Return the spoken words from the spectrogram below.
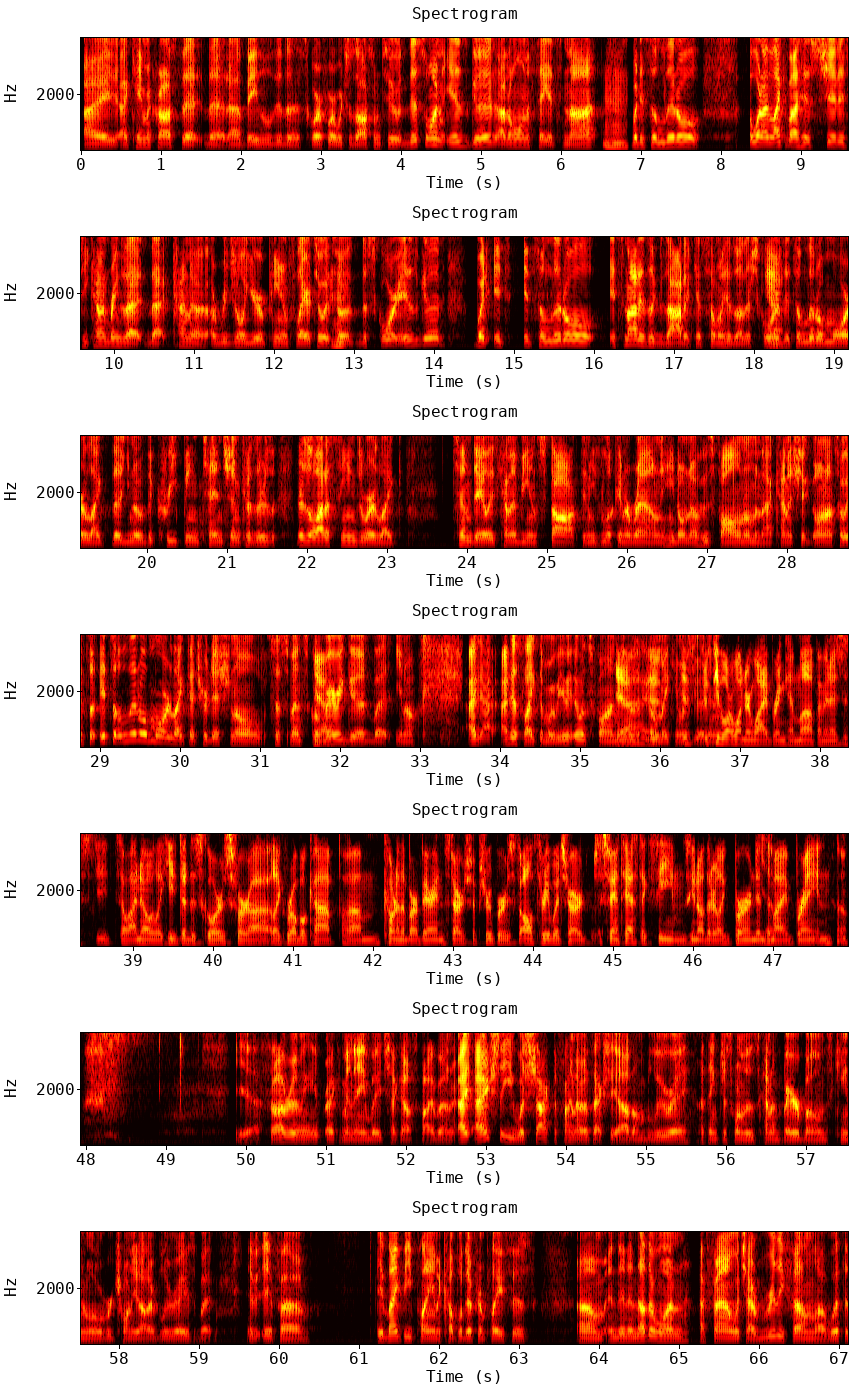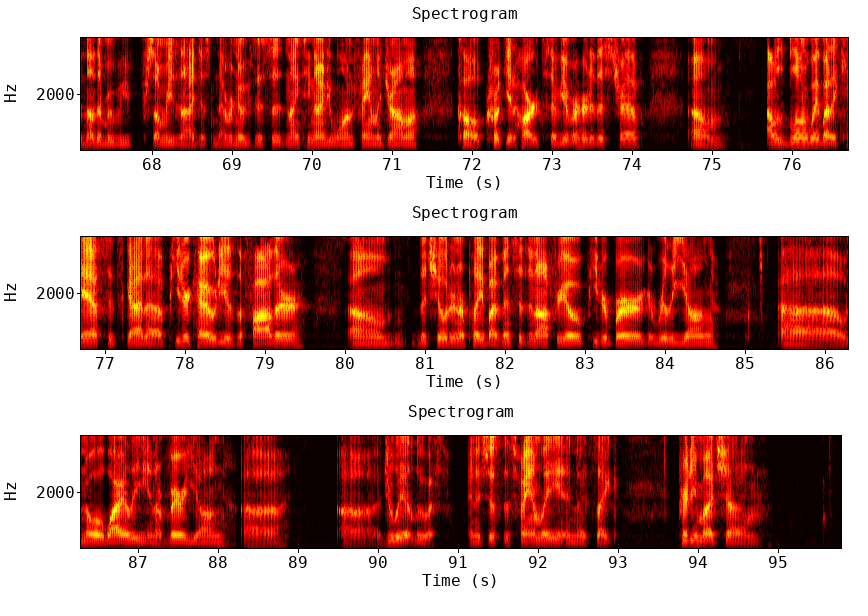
i i came across that that uh, basil did the score for which was awesome too. This one is good. I don't want to say it's not but it's a little what i like about his shit is he kind of brings that that kind of original european flair to it. So the score is good but it's it's a little it's not as exotic as some of his other scores. Yeah. it's a little more like the you know the creeping tension because there's there's a lot of scenes where like Tim Daly's kind of being stalked and he's looking around and he don't know who's following him and that kind of shit going on. So it's a, it's a little more like a traditional suspense score. Yeah. Very good, but you know, I, I just like the movie. It was fun. you know, the filmmaking was good. If people are wondering why I bring him up, I mean, I just so I know like he did the scores for uh, like RoboCop, um, Conan the Barbarian, and Starship Troopers, all three of which are just fantastic themes, you know, that are like burned into Yeah. my brain. So Yeah, so I really recommend anybody check out Spy Spybinder. I, I actually was shocked to find out it's actually out on Blu-ray. I think just one of those kind of bare bones Kino over twenty dollar Blu-rays, but if, if uh, it might be playing a couple different places. Um, and then another one I found, which I really fell in love with, another movie for some reason I just never knew existed. 1991 family drama called Crooked Hearts. Have you ever heard of this, Trev? Um, I was blown away by the cast. It's got uh, Peter Coyote as the father. Um, the children are played by Vincent D'Onofrio, Peter Berg, a really young uh, Noah Wyle, and a very young uh, uh, Juliette Lewis, and it's just this family, and it's like pretty much. Um,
